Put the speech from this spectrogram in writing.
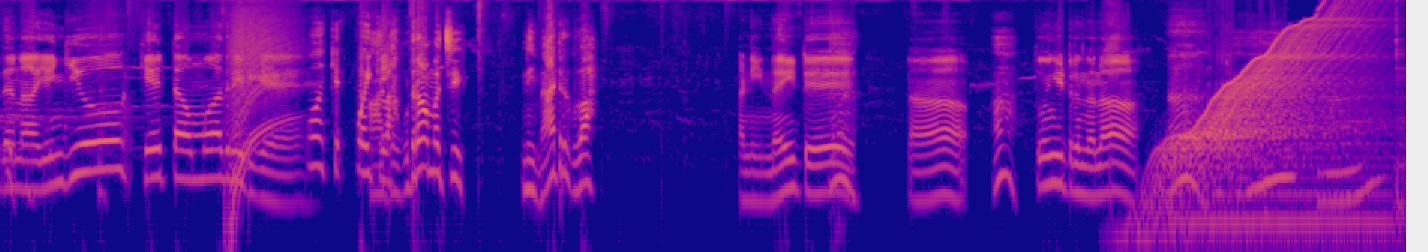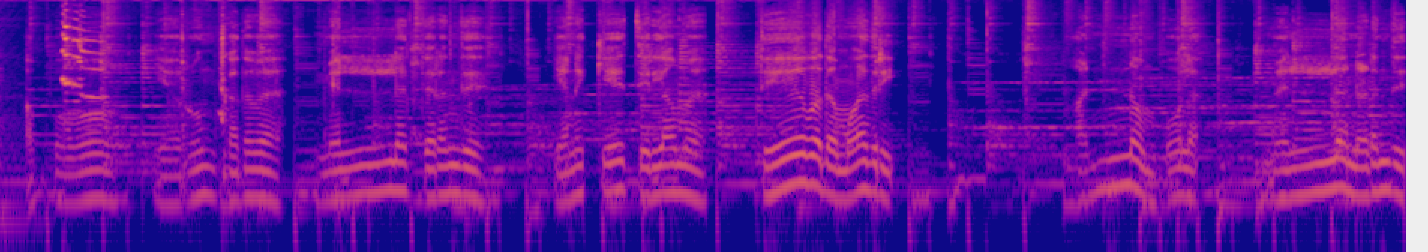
இத நான் எங்கேயோ கேட்ட மாதிரி இருக்கே. ஓகே அட, விட்றா மச்சி. நீ மேட்ருக்கு வா. அன்னைக்கு நைட்டு நான் தூங்கிட்டு இருந்தேனா? கதவை மெல்ல திறந்து எனக்கே தெரியாம தேவதை மாதிரி அன்னம் போல மெல்ல நடந்து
